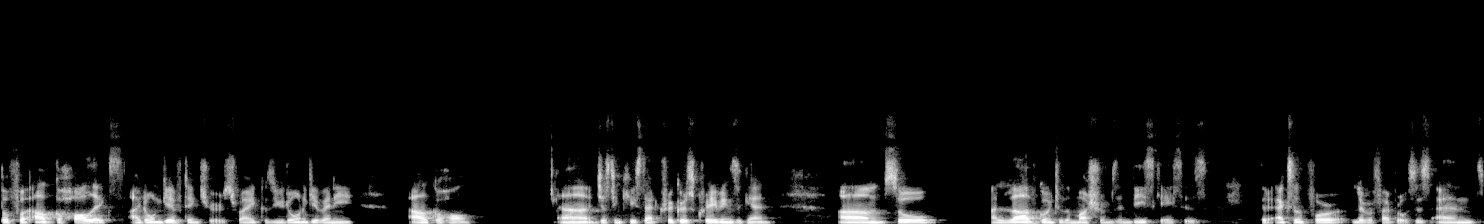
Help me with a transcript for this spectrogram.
But for alcoholics, I don't give tinctures, right? Because you don't give any alcohol, uh, just in case that triggers cravings again. Um, so I love going to the mushrooms in these cases. They're excellent for liver fibrosis, and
